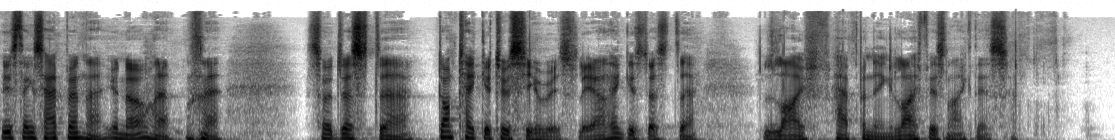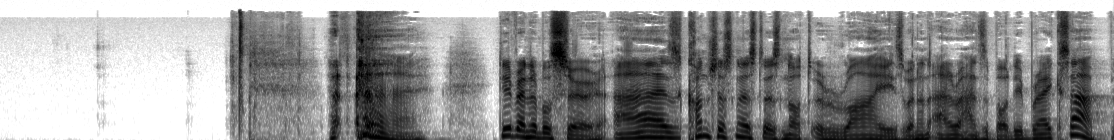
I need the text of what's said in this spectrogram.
these things happen, you know. so just don't take it too seriously. I think it's just life happening. Life is like this. Dear Venerable Sir, as consciousness does not arise when an arahant's body breaks up,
